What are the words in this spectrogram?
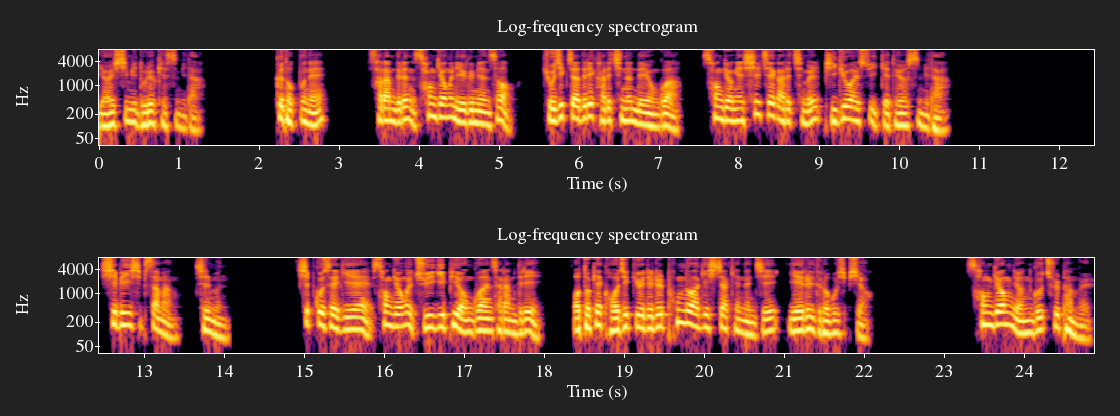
열심히 노력했습니다. 그 덕분에 사람들은 성경을 읽으면서 교직자들이 가르치는 내용과 성경의 실제 가르침을 비교할 수 있게 되었습니다. 12, 13항 질문 19세기에 성경을 주의 깊이 연구한 사람들이 어떻게 거짓 교리를 폭로하기 시작했는지 예를 들어보십시오. 성경 연구 출판물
